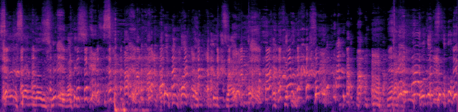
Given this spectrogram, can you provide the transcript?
Seven vs. Willy, du? Und machen dann zwei Finger. Oder so.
